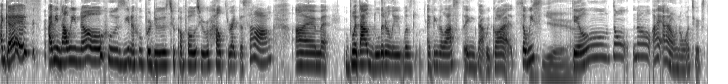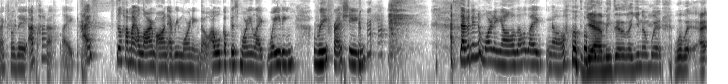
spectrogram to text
I guess. I mean, now we know who's you know who produced, who composed, who helped write the song. Um, but that literally was, I think, the last thing that we got. So we yeah still don't know. I I don't know what to expect, Jose. I'm kind of like I still have my alarm on every morning though. I woke up this morning like waiting, refreshing. Seven in the morning, y'all. I was like, no. yeah, me too. I was like, you know what? Well, what, I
